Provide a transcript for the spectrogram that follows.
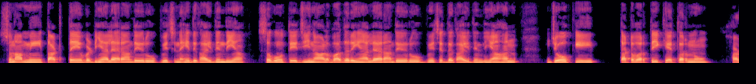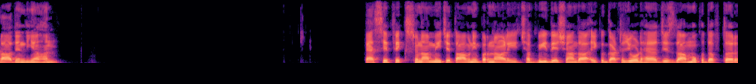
ਸੁਨਾਮੀ ਤੱਟ ਤੇ ਵੱਡੀਆਂ ਲਹਿਰਾਂ ਦੇ ਰੂਪ ਵਿੱਚ ਨਹੀਂ ਦਿਖਾਈ ਦਿੰਦੀਆਂ, ਸਗੋਂ ਤੇਜ਼ੀ ਨਾਲ ਵੱਧ ਰਹੀਆਂ ਲਹਿਰਾਂ ਦੇ ਰੂਪ ਵਿੱਚ ਦਿਖਾਈ ਦਿੰਦੀਆਂ ਹਨ, ਜੋ ਕਿ ਤਟਵਰਤੀ ਖੇਤਰ ਨੂੰ ਹੜਾ ਦਿੰਦੀਆਂ ਹਨ। ਪੈਸੀਫਿਕ ਸੁਨਾਮੀ ਚੇਤਾਵਨੀ ਪ੍ਰਣਾਲੀ 26 ਦੇਸ਼ਾਂ ਦਾ ਇੱਕ ਗੱਠਜੋੜ ਹੈ ਜਿਸ ਦਾ ਮੁੱਖ ਦਫ਼ਤਰ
